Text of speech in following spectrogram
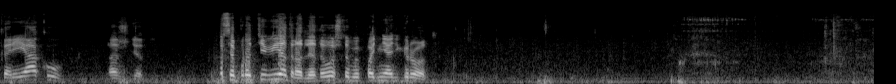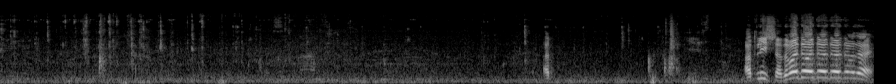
Кориаку нас ждет. Все против ветра для того, чтобы поднять грот. От- Отлично, давай, давай, давай, давай, давай, давай.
